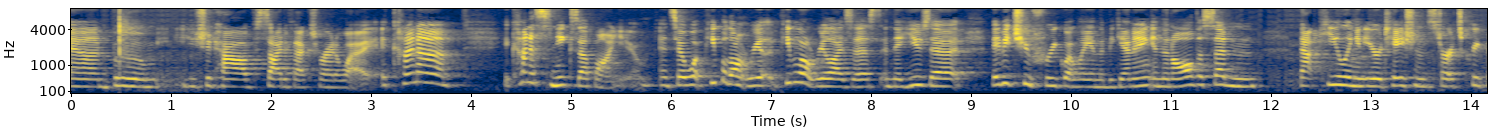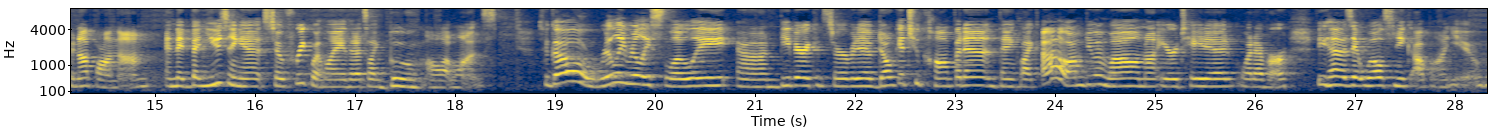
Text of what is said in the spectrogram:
and boom, you should have side effects right away. It kind of it kind of sneaks up on you. And so what people don't real people don't realize this and they use it maybe too frequently in the beginning and then all of a sudden that peeling and irritation starts creeping up on them and they've been using it so frequently that it's like boom all at once. So go really, really slowly and be very conservative. Don't get too confident and think like, oh, I'm doing well, I'm not irritated, whatever, because it will sneak up on you.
